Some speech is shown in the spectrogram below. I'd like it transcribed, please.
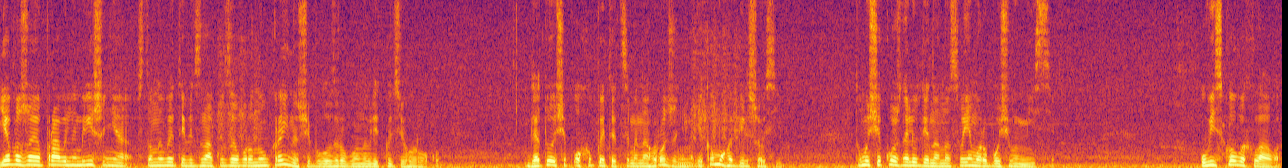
Я вважаю правильним рішення встановити відзнаку за оборону України, що було зроблено влітку цього року, для того, щоб охопити цими нагородженнями якомога більше осіб. Тому що кожна людина на своєму робочому місці, у військових лавах,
